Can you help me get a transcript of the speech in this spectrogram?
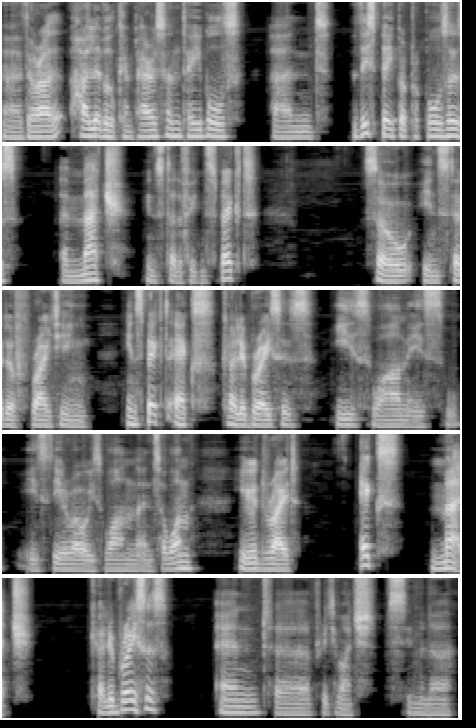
Uh, there are high level comparison tables, and this paper proposes a match instead of inspect. So instead of writing inspect x curly braces is 1 is is 0 is 1 and so on you would write x match curly braces and uh, pretty much similar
